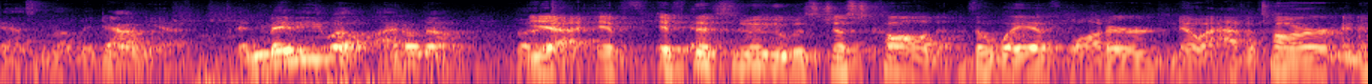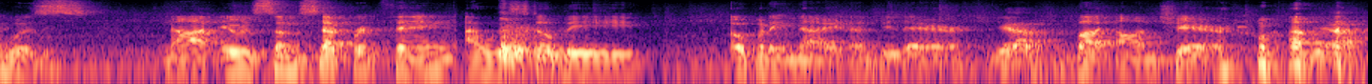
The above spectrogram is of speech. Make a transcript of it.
hasn't let me down yet, and maybe he will. I don't know. But yeah, if if this movie was just called The Way of Water, no Avatar, and it was not it was some separate thing, I would still be opening night. I'd be there, Yeah. butt on chair. Yeah.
